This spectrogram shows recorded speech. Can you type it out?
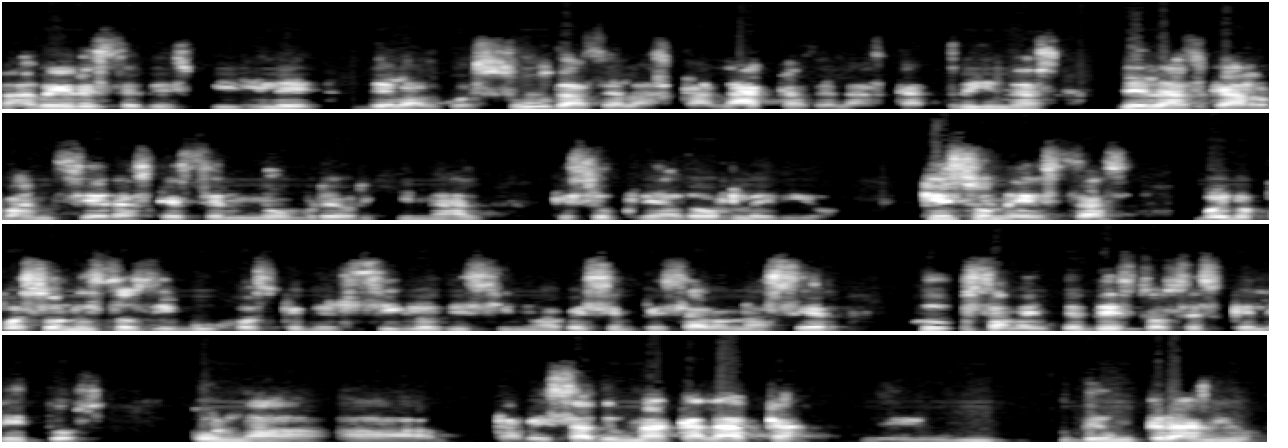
va a haber este desfile de las huesudas, de las calacas, de las Catrinas, de las garbanceras, que es el nombre original que su creador le dio. ¿Qué son estas? Bueno, pues son estos dibujos que en el siglo XIX se empezaron a hacer justamente de estos esqueletos con la cabeza de una calaca, de un, cráneo,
